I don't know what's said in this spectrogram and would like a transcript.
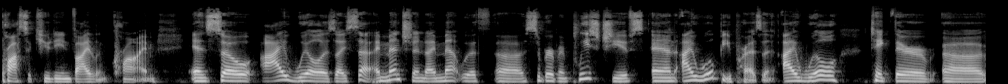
prosecuting violent crime. And so I will, as I said, I mentioned I met with uh, suburban police chiefs and I will be present. I will take their, uh,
